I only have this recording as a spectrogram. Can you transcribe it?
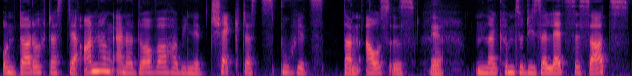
Und dadurch, dass der Anhang einer da war, habe ich nicht checkt, dass das Buch jetzt dann aus ist. Ja. Und dann kommt so dieser letzte Satz.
